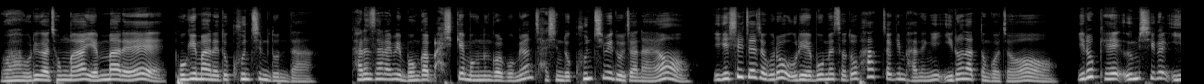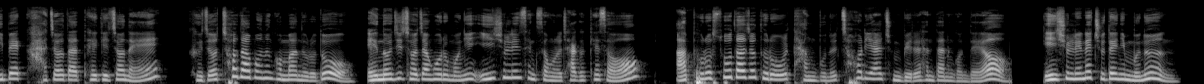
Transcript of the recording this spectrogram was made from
와, 우리가 정말 옛말에 보기만 해도 군침 돈다. 다른 사람이 뭔가 맛있게 먹는 걸 보면 자신도 군침이 돌잖아요. 이게 실제적으로 우리의 몸에서도 화학적인 반응이 일어났던 거죠. 이렇게 음식을 입에 가져다 대기 전에 그저 쳐다보는 것만으로도 에너지 저장 호르몬인 인슐린 생성을 자극해서 앞으로 쏟아져 들어올 당분을 처리할 준비를 한다는 건데요. 인슐린의 주된 임무는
